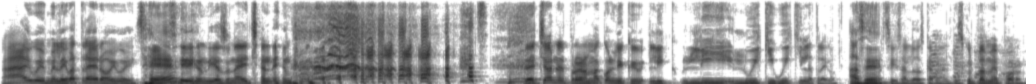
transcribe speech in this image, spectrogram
Ay, güey, me la iba a traer hoy, güey. ¿Sí? Sí, un día es una H&M. De hecho, en el programa con Luiki Wiki la traigo. Ah, sí. Sí, saludos, carnal. Discúlpame por,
